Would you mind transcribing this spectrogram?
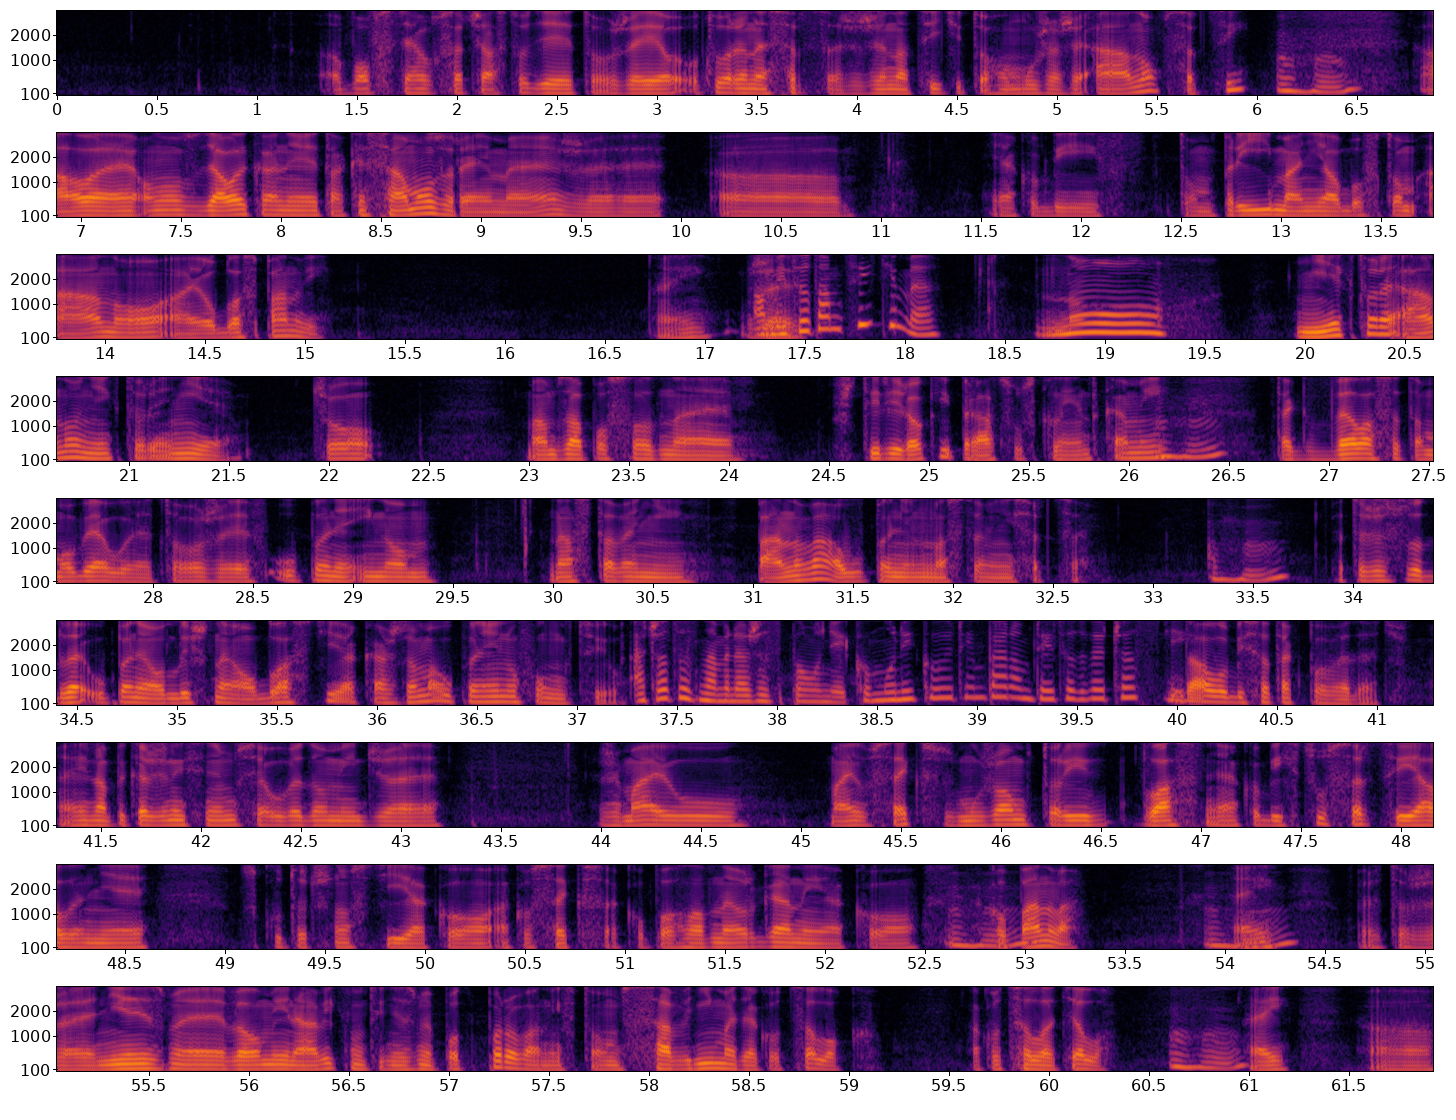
vo vzťahoch sa často deje to, že je otvorené srdce, že žena cíti toho muža, že áno, v srdci, uh-huh. ale ono zďaleka nie je také samozrejme, že uh, je akoby v tom príjmaní alebo v tom áno aj oblasť panvy. Hej, že... A my to tam cítime? No, niektoré áno, niektoré nie. Čo mám za posledné 4 roky prácu s klientkami, uh-huh. tak veľa sa tam objavuje to, že je v úplne inom nastavení panva a úplne inom nastavení srdce. Uh-huh. Pretože sú to dve úplne odlišné oblasti a každá má úplne inú funkciu. A čo to znamená, že spolu nekomunikujú tým pádom tieto dve časti? Dalo by sa tak povedať. Hej, napríklad ženy si nemusia uvedomiť, že, že majú, majú sex s mužom, ktorý vlastne akoby chcú srdci, ale nie v skutočnosti ako, ako sex, ako pohlavné orgány, ako, uh-huh. ako panva. Uh-huh. Hej? Pretože nie sme veľmi navyknutí, nie sme podporovaní v tom sa vnímať ako celok, ako celé telo. Uh-huh. Hej? A,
